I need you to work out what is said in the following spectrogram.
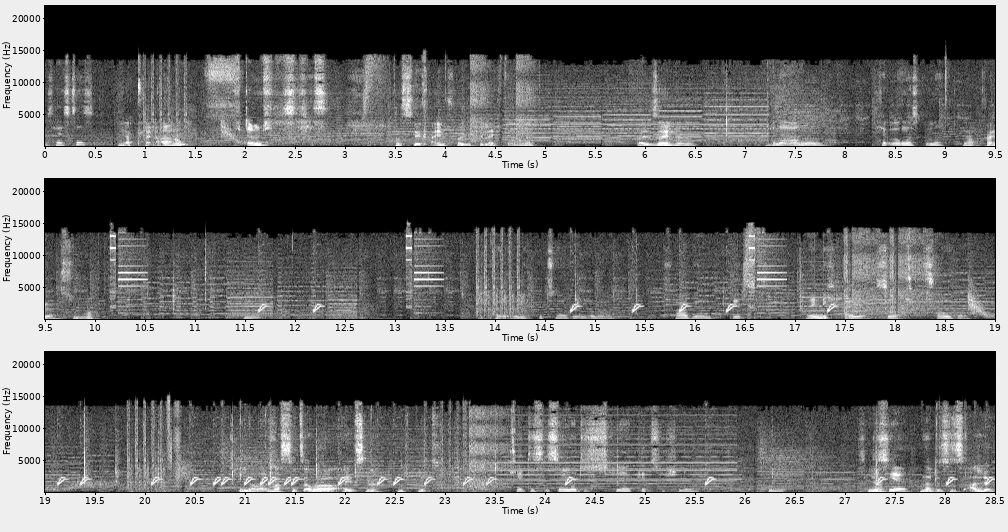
Was heißt das? Ja, keine Ahnung. Stimmt. Was heißt Dass die Reihenfolge vielleicht ändert. Weil seine. Keine Ahnung. Ich habe irgendwas gemacht. Ja, Reihe hast du gemacht. Hm. Ich kann auch nicht bezaubern, aber Fabian, jetzt. Nein, nicht Reihe. So, Zauber. Du Genau. machst jetzt aber Eis, ne? Nicht Blitz. Ja, das ist immer, das reagiert so schnell. Hm. Was Ja. ist hier? Na, das ist alle.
